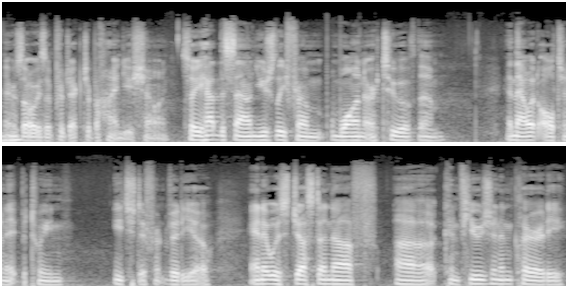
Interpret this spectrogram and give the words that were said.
There was always a projector behind you showing. So you had the sound usually from one or two of them, and that would alternate between each different video. And it was just enough uh, confusion and clarity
